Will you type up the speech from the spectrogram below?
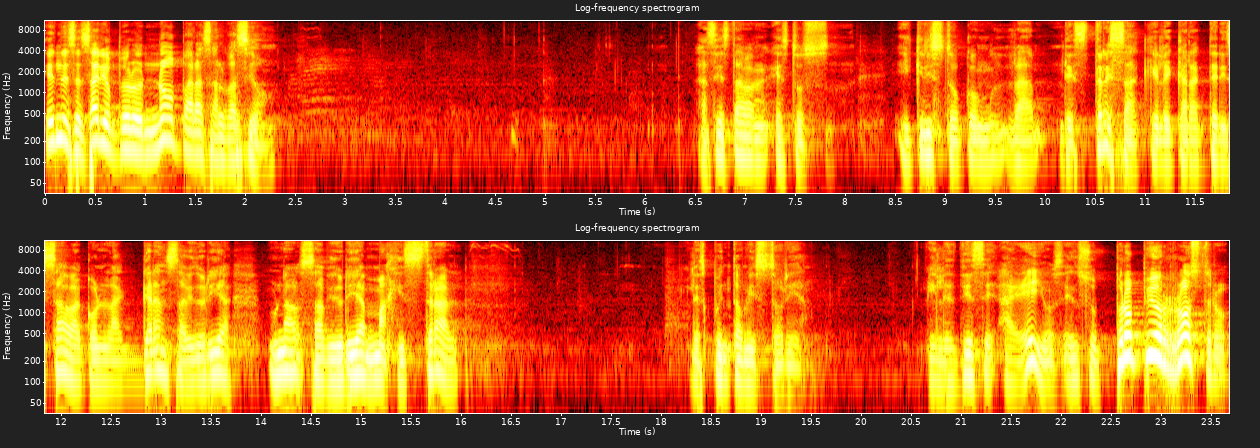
Es necesario, pero no para salvación. Así estaban estos. Y Cristo con la destreza que le caracterizaba, con la gran sabiduría, una sabiduría magistral les cuenta una historia y les dice a ellos en su propio rostro,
